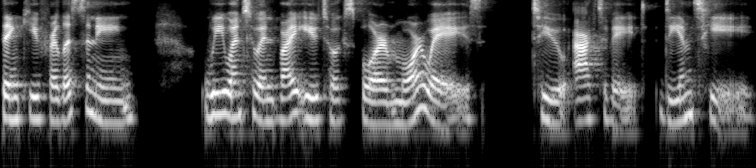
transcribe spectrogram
Thank you for listening. We want to invite you to explore more ways to activate DMT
